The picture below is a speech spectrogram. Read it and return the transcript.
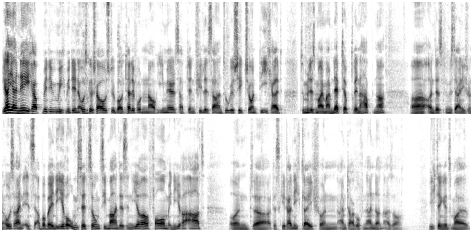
Ja, ja, nee, ich habe mich mit denen ausgetauscht über Telefon und auch E-Mails, habe denen viele Sachen zugeschickt schon, die ich halt zumindest mal in meinem Laptop drin habe. Ne? Äh, und das müsste eigentlich schon ausreichen. aber bei ihrer Umsetzung, sie machen das in ihrer Form, in ihrer Art. Und äh, das geht halt nicht gleich von einem Tag auf den anderen. Also ich denke jetzt mal,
